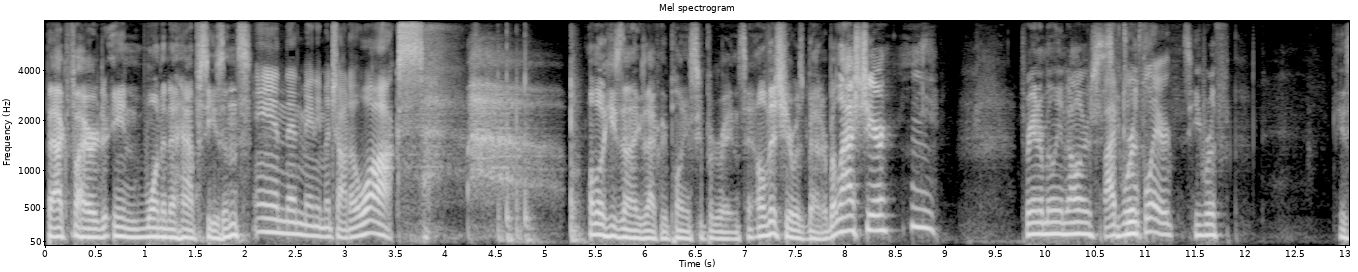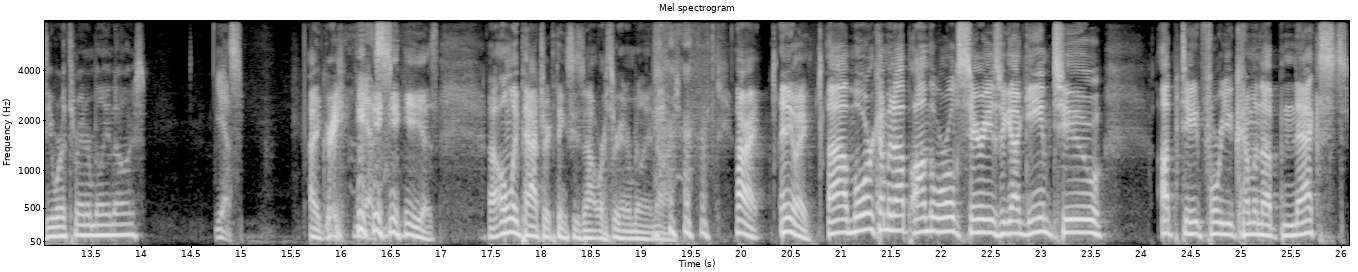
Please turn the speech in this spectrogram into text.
backfired in one and a half seasons. And then Manny Machado walks. Although he's not exactly playing super great. And oh, this year was better, but last year, eh, three hundred million dollars. Five tool player. Is he worth? Is he worth three hundred million dollars? Yes. I agree. Yes. he is. Uh, only Patrick thinks he's not worth $300 million. All right. Anyway, uh, more coming up on the World Series. We got game two update for you coming up next.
